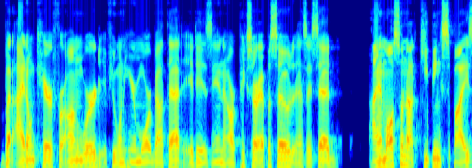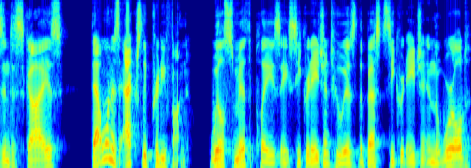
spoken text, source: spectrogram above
But I don't care for Onward. If you want to hear more about that, it is in our Pixar episode, as I said. I am also not keeping Spies in Disguise. That one is actually pretty fun. Will Smith plays a secret agent who is the best secret agent in the world,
